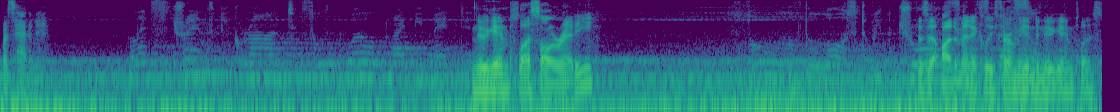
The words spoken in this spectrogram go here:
What's happening? Let strength be granted so the world might be mended. New game plus already? Soul of the lost withdrawn Does it automatically throw me into new game plus?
